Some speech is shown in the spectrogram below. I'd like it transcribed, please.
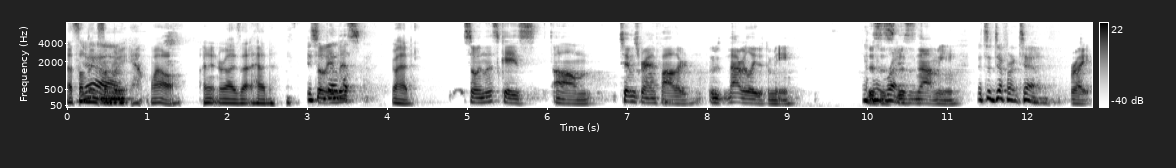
that's something Yeah. somebody. Wow, I didn't realize that had. Isn't so that in what- this Go ahead. so in this case, um, Tim's grandfather, who's not related to me. This is Right. this is not me, it's a different Tim. right?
